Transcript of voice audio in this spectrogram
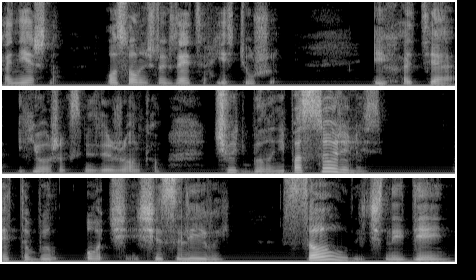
Конечно, у солнечных зайцев есть уши. И хотя ежик с медвежонком чуть было не поссорились, это был очень счастливый солнечный день.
